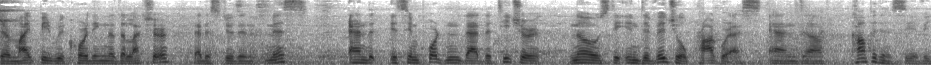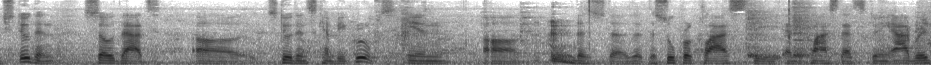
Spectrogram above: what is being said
There might be recording of the lecture that the student missed. And it's important that the teacher knows the individual progress and uh, competency of each student so that uh, students can be grouped in uh, the, the, the, super class the, and the class that's doing average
